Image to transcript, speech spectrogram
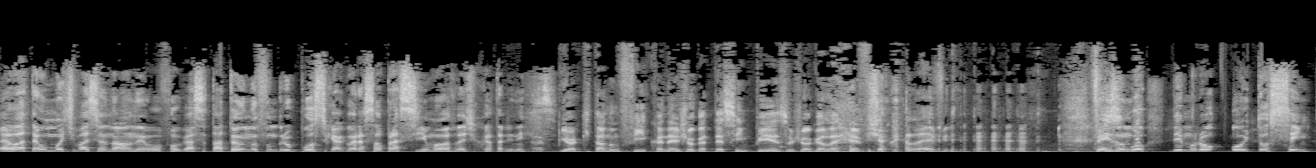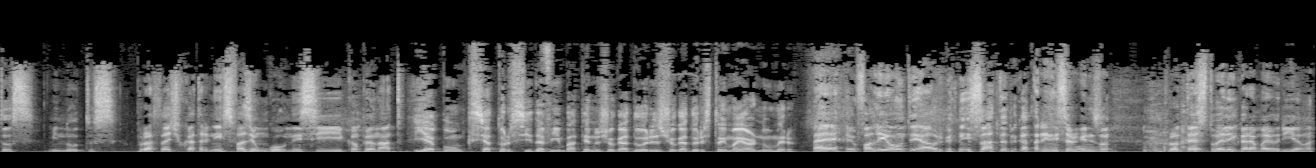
é até um motivacional, né, o Fogaça? Tá tão no fundo do posto que agora é só pra cima o Atlético Catarinense. Pior que tá, não fica, né? Joga até sem peso, joga leve. Joga leve, né? Fez um gol, demorou 800 minutos pro Atlético Catarinense fazer um gol nesse campeonato. E é bom que se a torcida vir bater nos jogadores, os jogadores estão em maior número. É, eu falei ontem, a organizada do Catarinense organizou um protesto, o elenco era a maioria lá.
